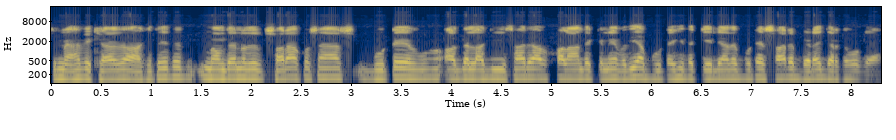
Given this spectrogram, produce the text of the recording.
ਤੇ ਮੈਂ ਵੇਖਿਆ ਆ ਕੇ ਤੇ ਮੈਂ ਆਉਂਦਿਆਂ ਨੂੰ ਸਾਰਾ ਕੁਛ ਐ, ਬੂਟੇ, ਅੱਗ ਲੱਗੀ ਸਾਰੇ ਆਹ ਫਲਾਂ ਦੇ ਕਿੰਨੇ ਵਧੀਆ ਬੂਟੇ ਸੀ ਤੇ ਕੇਲਿਆਂ ਦੇ ਬੂਟੇ ਸਾਰੇ ਬੇੜਾ ਹੀ ਗਰਕ ਹੋ ਗਿਆ।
